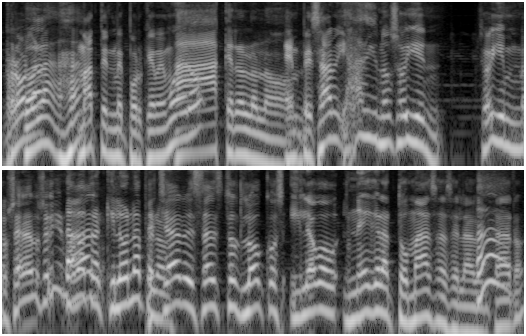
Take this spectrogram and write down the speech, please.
rola, Rola. Mátenme porque me muero. Ah, que no, no. Empezaron y ay, no se oyen, se oyen, o sea, no se oyen Estaba mal. tranquilona, pero. Echar, están estos locos y luego Negra Tomasa se la Ah.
